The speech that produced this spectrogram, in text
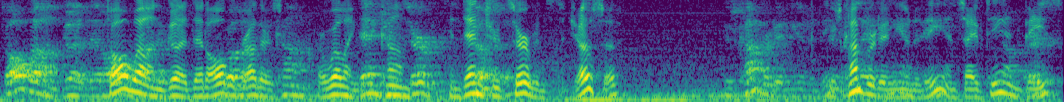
It's all well and good that It's all well and brothers good that all the brothers are willing to become indentured servants to Joseph. There's comfort in unity. There's and comfort safety in and unity peace and safety in and numbers. peace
